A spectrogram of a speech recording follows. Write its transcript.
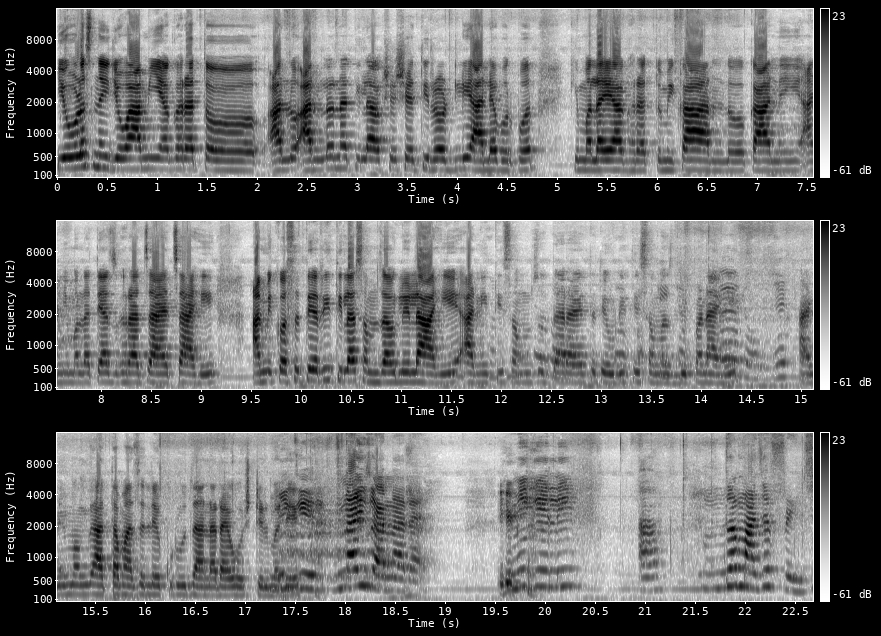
एवढंच नाही जेव्हा आम्ही या घरात आलो आणलं ना तिला अक्षरशः ती रडली आल्याबरोबर की मला या घरात तुम्ही का आणलं का नाही आणि मला त्याच घरात जायचं आहे. आम्ही कसं तरी तिला समजावलेलं आहे आणि ती समजूतदार आहे तर तेवढी ती समजली पण आहे. आणि मग आता माझं लेकरू जाणार आहे हॉस्टेलमध्ये. नाही जाणार आहे. मी गेली. तर माझ्या फ्रेंड्स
